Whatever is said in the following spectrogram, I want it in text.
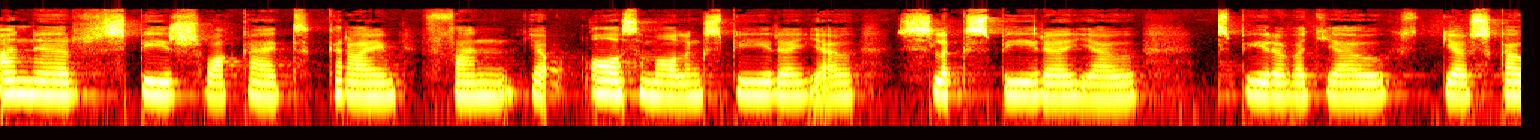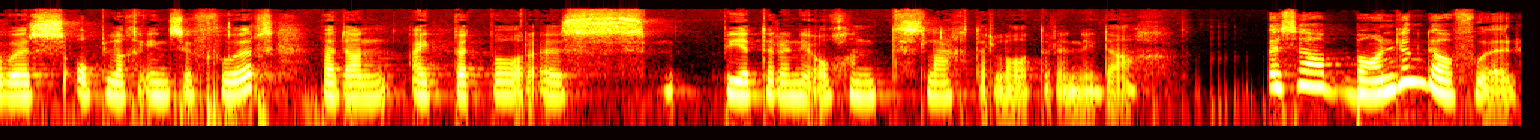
ander spierswakheid kry van jou asemhalingsspiere, jou slukspiere, jou spiere wat jou jou skouers oplig ensovoorts wat dan uitputbaar is beter in die oggend, slegter later in die dag. Is daar behandeling daarvoor?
